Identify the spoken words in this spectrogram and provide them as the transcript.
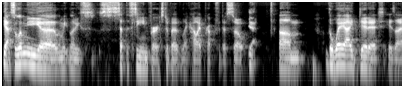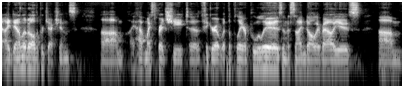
Yeah, so let me uh, let me let me set the scene first about like how I prepped for this. So yeah, um, the way I did it is I, I downloaded all the projections. Um, I have my spreadsheet to figure out what the player pool is and assign dollar values. Um,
